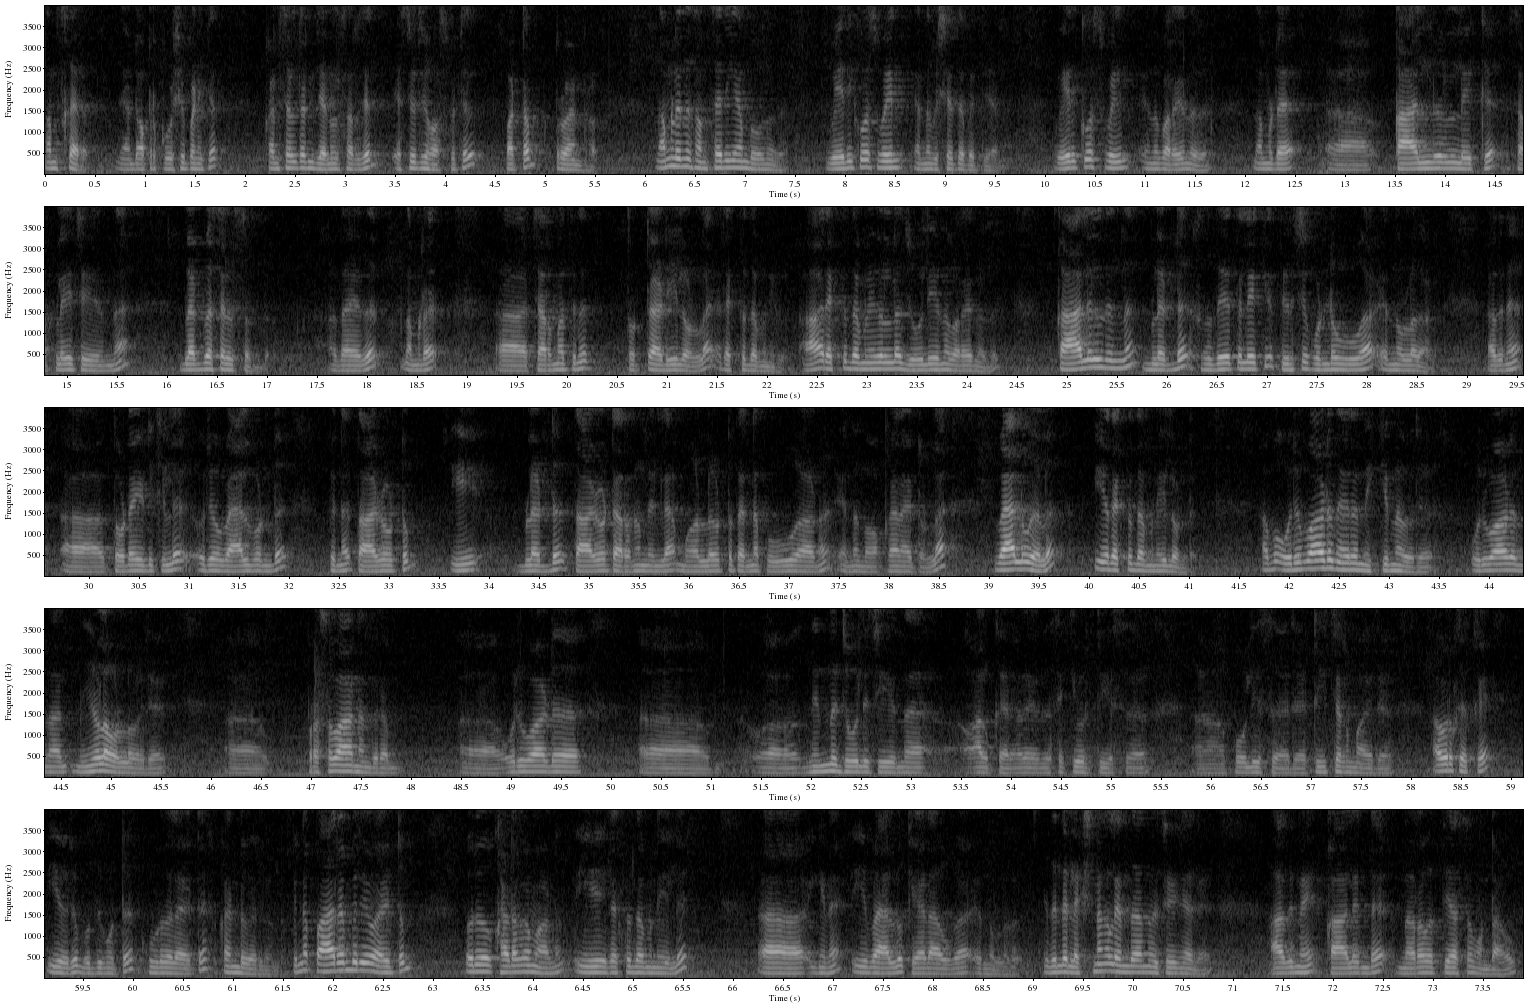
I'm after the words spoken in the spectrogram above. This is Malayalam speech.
നമസ്കാരം. ഞാൻ doctor Koshy Panicker consultant general surgeon S U T hospital Pattom Trivandrum. നമ്മളിന്ന് സംസാരിക്കാൻ പോകുന്നത് വേരിക്കോസ് വെയിൻ എന്ന വിഷയത്തെ പറ്റിയാണ്. വേരിക്കോസ് വെയിൻ എന്ന് പറയുന്നത് നമ്മുടെ കാലുകളിലേക്ക് സപ്ലൈ ചെയ്യുന്ന ബ്ലഡ് വെസൽസ് ഉണ്ട്. അതായത് നമ്മുടെ ചർമ്മത്തിന് തൊട്ടടിയിലുള്ള രക്തധമനികൾ. ആ രക്തധമനികളുടെ ജോലി എന്ന് പറയുന്നത് കാലിൽ നിന്ന് ബ്ലഡ് ഹൃദയത്തിലേക്ക് തിരിച്ചു കൊണ്ടുപോവുക എന്നുള്ളതാണ്. അതിന് തുടയിടുക്കിൽ ഒരു വാൽവുണ്ട്. പിന്നെ താഴോട്ടും ഈ ബ്ലഡ് താഴോട്ട് ഇറങ്ങുന്നില്ല മുകളിലോട്ട് തന്നെ പോവുകയാണ് എന്ന് നോക്കാനായിട്ടുള്ള വാൽവുകൾ ഈ രക്തധമനിയിലുണ്ട്. അപ്പോൾ ഒരുപാട് നേരം നിൽക്കുന്നവർ ഒരുപാട് നീളമുള്ളവർ പ്രസവാനന്തരം ഒരുപാട് നിന്ന് ജോലി ചെയ്യുന്ന ആൾക്കാർ അതായത് സെക്യൂരിറ്റീസ് പോലീസുകാർ ടീച്ചർമാർ അവർക്കൊക്കെ ഈ ഒരു ബുദ്ധിമുട്ട് കൂടുതലായിട്ട് കണ്ടുവരുന്നുണ്ട്. പിന്നെ പാരമ്പര്യമായിട്ടും ഒരു ഘടകമാണ് ഈ രക്തധമനിയിൽ ഇങ്ങനെ ഈ വാൽവ് കേടാവുക എന്നുള്ളത്. ഇതിന്റെ ലക്ഷണങ്ങൾ എന്താണെന്ന് വെച്ച് കഴിഞ്ഞാൽ ആദ്യമേ കാലിന്റെ നിറവ്യത്യാസം ഉണ്ടാവും.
